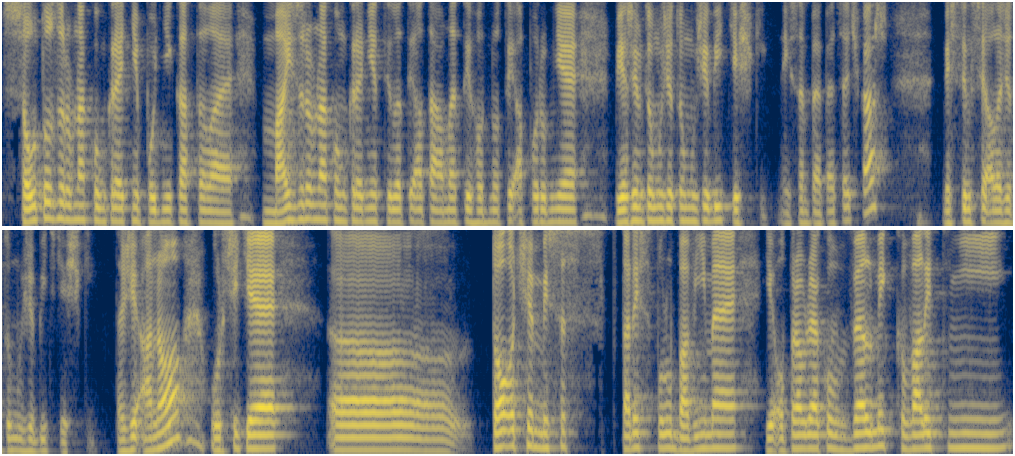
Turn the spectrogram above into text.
jsou to zrovna konkrétně podnikatelé, mají zrovna konkrétně tyhle ty a tamhle ty hodnoty a podobně. Věřím tomu, že to může být těžký. Nejsem PPCčkař, myslím si ale, že to může být těžký. Takže ano, určitě uh, to, o čem my se tady spolu bavíme, je opravdu jako velmi kvalitní,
